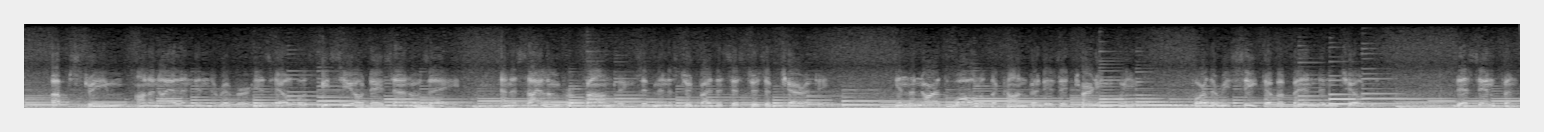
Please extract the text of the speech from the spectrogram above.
Upstream, on an island in the river, is El Hospicio de San Jose, an asylum for foundlings administered by the Sisters of Charity. In the north wall of the convent is a turning wheel for the receipt of abandoned children. This infant,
